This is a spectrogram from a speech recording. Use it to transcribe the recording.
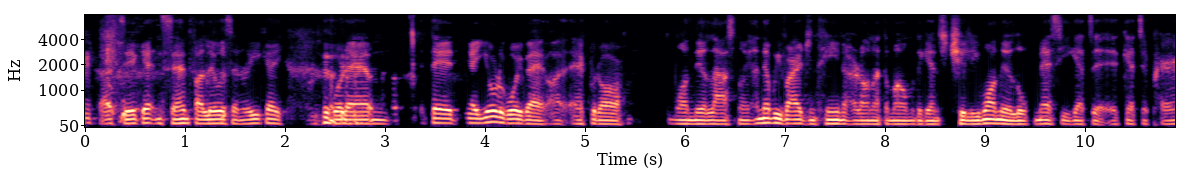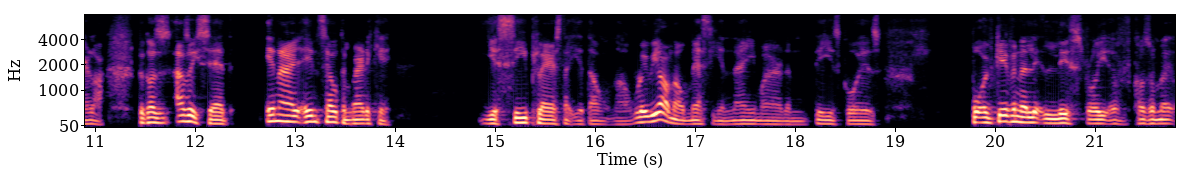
yeah. that's it. Getting sent for Luis Enrique, but um, the yeah, Uruguay, uh, Ecuador. 1 0 last night. And then we've Argentina are on at the moment against Chile. 1 0 up. Messi gets a gets a perler. Because as I said, in our in South America, you see players that you don't know. We all know Messi and Neymar and these guys. But I've given a little list, right, of because I'm a,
